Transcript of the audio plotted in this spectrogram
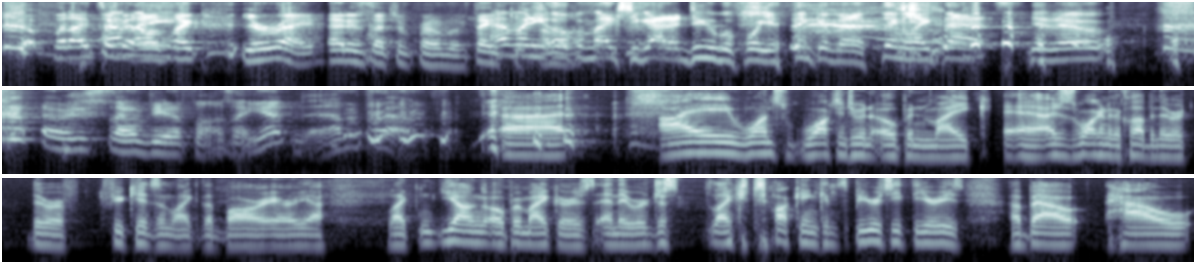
but I took How it. I was like, "You're right. That is such a pro move." Thank you. How you. many I'm open awesome." mics you got to do before you think of a thing like that? You know. It was so beautiful. I was like, "Yep, I'm a pro." Uh, I once walked into an open mic. Uh, I was just walked into the club, and there were there were a few kids in like the bar area, like young open micers, and they were just like talking conspiracy theories about how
